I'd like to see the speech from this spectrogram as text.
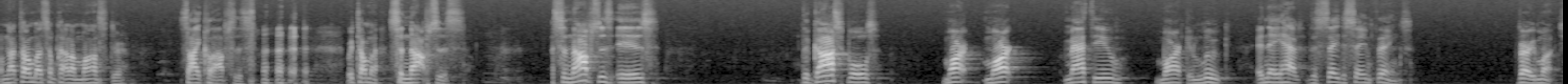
I'm not talking about some kind of monster, cyclopses. We're talking about synopsis. A synopsis is the Gospels, Mark, Mark, Matthew, Mark, and Luke, and they have to say the same things very much.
